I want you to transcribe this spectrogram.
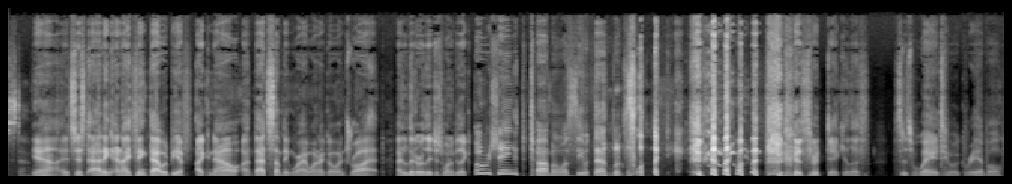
stuff. Yeah, it's just adding, and I think that would be a like now uh, that's something where I want to go and draw it. I literally just want to be like overseeing at the top. I want to see what that looks like. it's ridiculous. This is way too agreeable.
